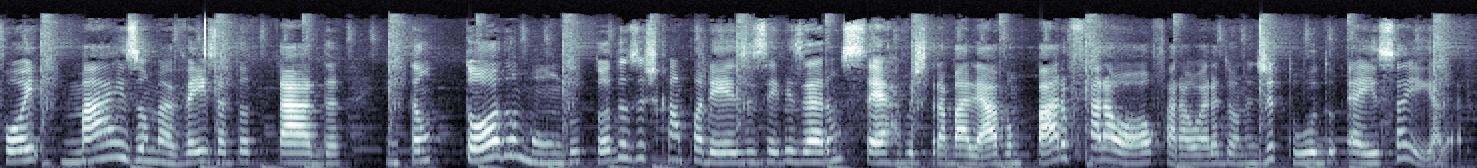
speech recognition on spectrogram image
foi mais uma vez adotada, então todo mundo, todos os camponeses, eles eram servos, trabalhavam para o faraó, o faraó era dono de tudo. É isso aí, galera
